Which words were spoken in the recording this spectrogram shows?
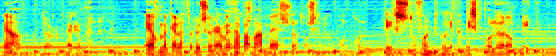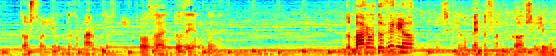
Για να δούμε τώρα, περίμενα. Έχουμε και ένα φίλο σε γραμμή, θα πάμε αμέσως. Δώσε λίγο μόνο. μόνο Πήξει το φωνητικό και θα πεις πολύ ωραίο beat. Δώσε το λίγο και θα το πάρουμε το φίλο. Το δίνω, το δίνω, το δίνω. Θα τον πάρουμε το φίλο. Σε λίγο μπαίνει το φωνητικό, σε λίγο.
